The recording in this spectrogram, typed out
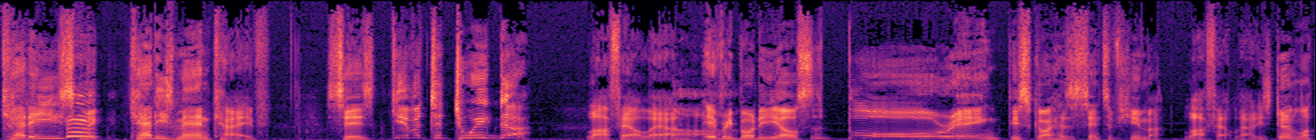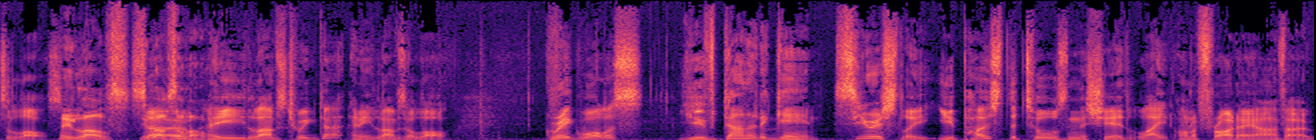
Caddy's Caddy's man cave says, "Give it to Twigda." Laugh out loud. Everybody else is boring. This guy has a sense of humour. Laugh out loud. He's doing lots of lols. He loves. He So loves a lol. He loves Twigda and he loves a lol. Greg Wallace, You've done it again. Seriously, you post the tools in the shed late on a Friday Arvo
